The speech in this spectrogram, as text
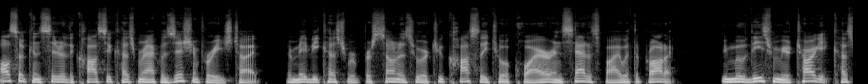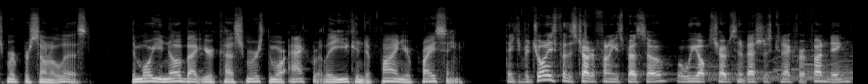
Also consider the cost of customer acquisition for each type. There may be customer personas who are too costly to acquire and satisfy with the product. Remove these from your target customer persona list. The more you know about your customers, the more accurately you can define your pricing. Thank you for joining us for the Startup Funding Espresso, where we help startups and investors connect for funding.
